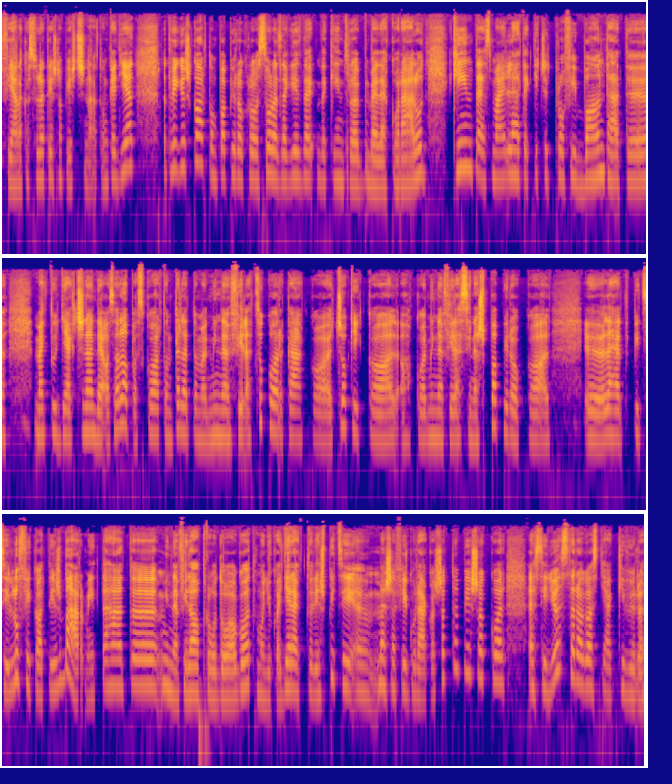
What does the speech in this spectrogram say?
fiának a születésnap, és csináltunk egy ilyet. Tehát végül is kartonpapírokról szól az egész, de, de kintről bedekorálod. Kint ez már lehet egy kicsit profibban, tehát ö, meg tudják csinálni, de az alap az karton, teletömöd mindenféle cukorkákkal, csokikkal, akkor mindenféle színes papírokkal, ö, lehet pici lufikat is, bármit, tehát ö, mindenféle apró dolgot, mondjuk a gyerektől is pici ö, mesefigurákat, stb., és akkor ezt így összeragasztják, kívülről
